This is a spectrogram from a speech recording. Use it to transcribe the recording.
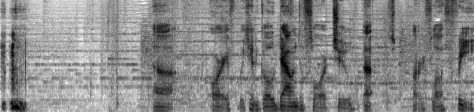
uh or if we can go down to floor two uh sorry floor three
